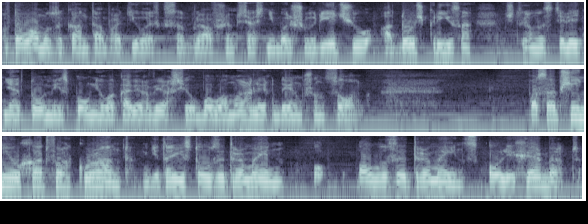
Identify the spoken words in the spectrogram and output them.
Вдова музыканта обратилась к собравшимся с небольшой речью, а дочь Криса, 14-летняя Томми, исполнила кавер-версию Боба Марли «Redemption Song». По сообщению Хатфорд Курант, гитарист All That Remain All That Remains Оли Херберт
